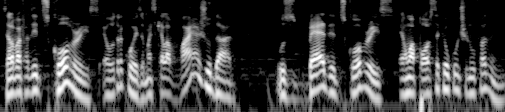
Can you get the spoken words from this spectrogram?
Se ela vai fazer discoveries, é outra coisa, mas que ela vai ajudar os bad discoveries é uma aposta que eu continuo fazendo.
